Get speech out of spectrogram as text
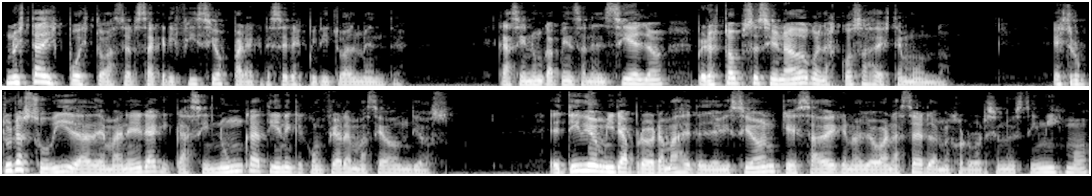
No está dispuesto a hacer sacrificios para crecer espiritualmente. Casi nunca piensa en el cielo, pero está obsesionado con las cosas de este mundo estructura su vida de manera que casi nunca tiene que confiar demasiado en Dios. El tibio mira programas de televisión que sabe que no lo van a hacer la mejor versión de sí mismo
